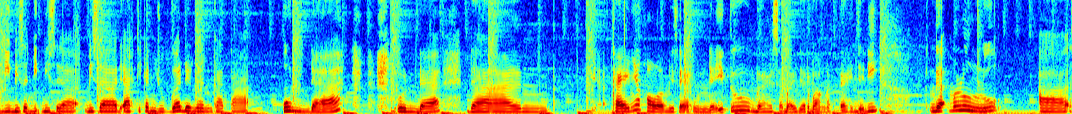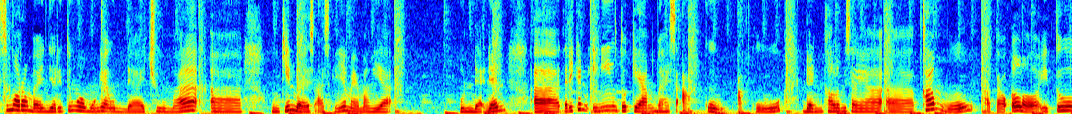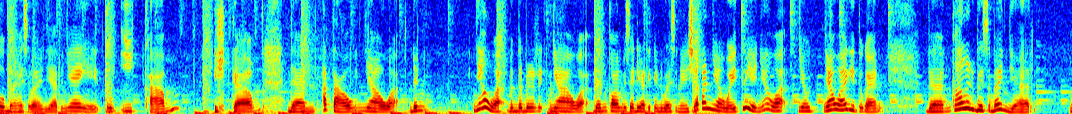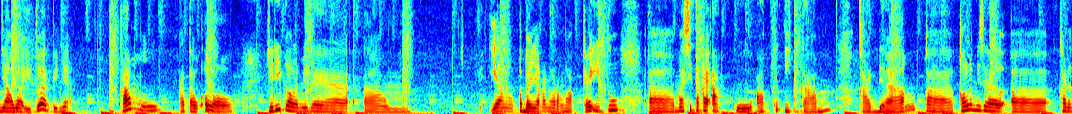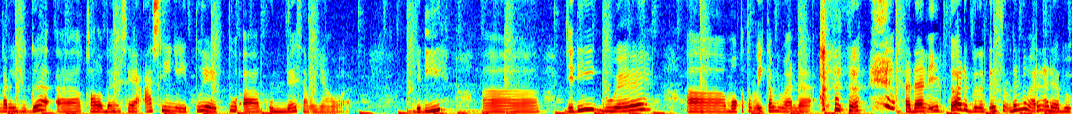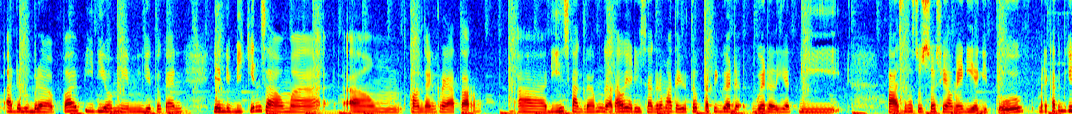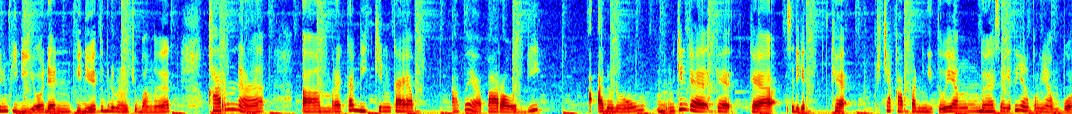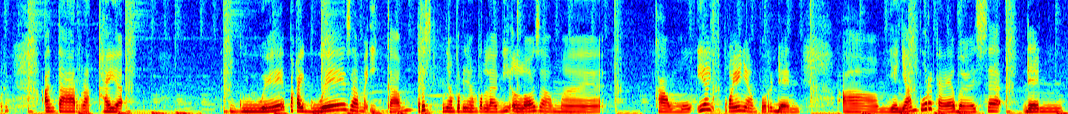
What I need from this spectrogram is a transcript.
di bisa di, bisa bisa diartikan juga dengan kata unda unda dan ya, kayaknya kalau misalnya unda itu bahasa Banjar banget deh. Jadi nggak melulu uh, semua orang Banjar itu ngomongnya unda. Cuma uh, mungkin bahasa aslinya memang ya Unda dan uh, tadi kan ini untuk yang bahasa aku aku. Dan kalau misalnya uh, kamu atau lo itu bahasa Banjarnya yaitu ikam ikam dan atau nyawa. Dan nyawa bener-bener nyawa. Dan kalau misalnya diartikan di bahasa Indonesia kan nyawa itu ya nyawa nyawa, nyawa gitu kan. Dan kalau di bahasa Banjar nyawa itu artinya kamu atau lo. Jadi kalau misalnya um, yang kebanyakan orang make itu uh, masih pakai aku aku ikam. Kadang ka, kalau misalnya uh, kadang-kadang juga uh, kalau bahasa yang aslinya itu yaitu um, unda sama nyawa. Jadi uh, jadi gue uh, mau ketemu Ikam di mana? Dan itu ada bener dan kemarin ada ada beberapa video meme gitu kan yang dibikin sama um, content creator uh, di Instagram nggak tahu ya di Instagram atau YouTube tapi gue ada gue ada lihat di uh, salah satu sosial media gitu. Mereka tuh bikin video dan video itu benar-benar lucu banget karena um, mereka bikin kayak apa ya parodi I don't know mungkin kayak kayak kayak sedikit kayak percakapan gitu yang bahasanya itu nyampur-nyampur antara kayak gue pakai gue sama ikam terus nyampur-nyampur lagi lo sama kamu ya pokoknya nyampur dan um, ya nyampur kayak bahasa dan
